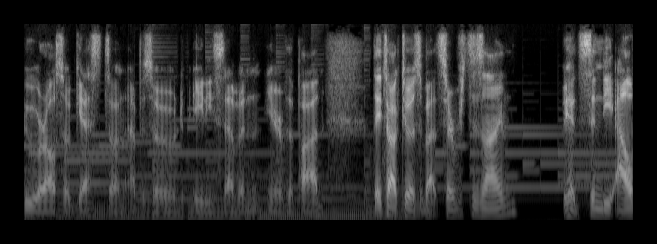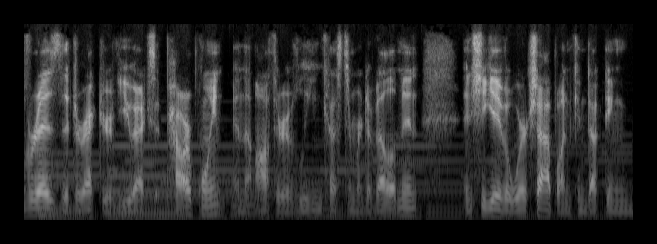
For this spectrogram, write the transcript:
who are also guests on episode 87 here of the pod. They talked to us about service design. We had Cindy Alvarez, the director of UX at PowerPoint and the author of Lean Customer Development, and she gave a workshop on conducting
